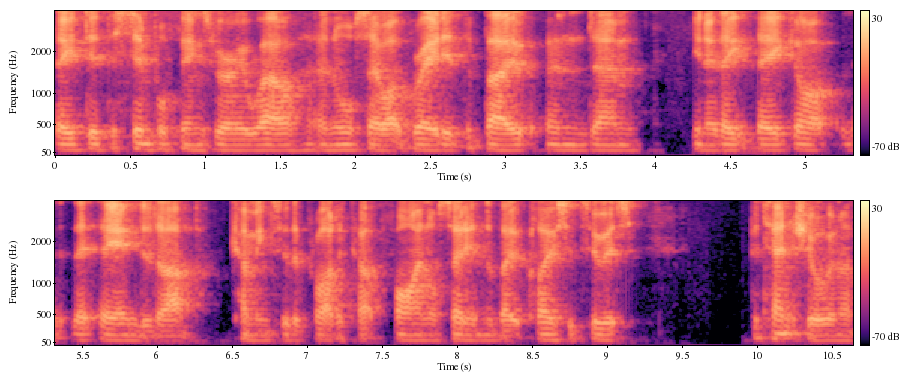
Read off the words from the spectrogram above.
they did the simple things very well, and also upgraded the boat, and um, you know they they got they, they ended up coming to the Prada Cup final, setting the boat closer to its potential, and I,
